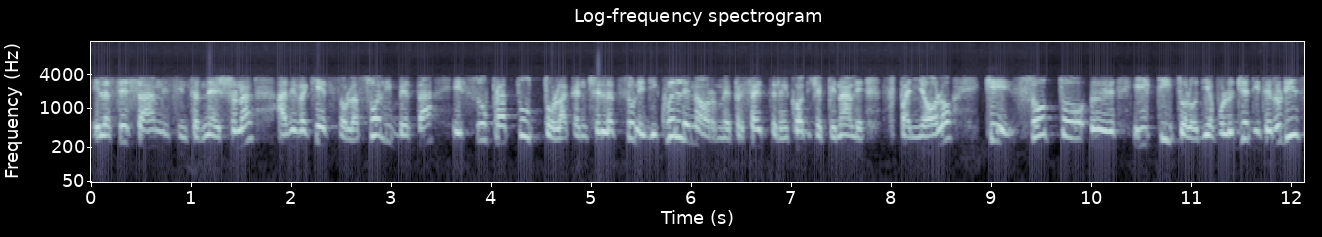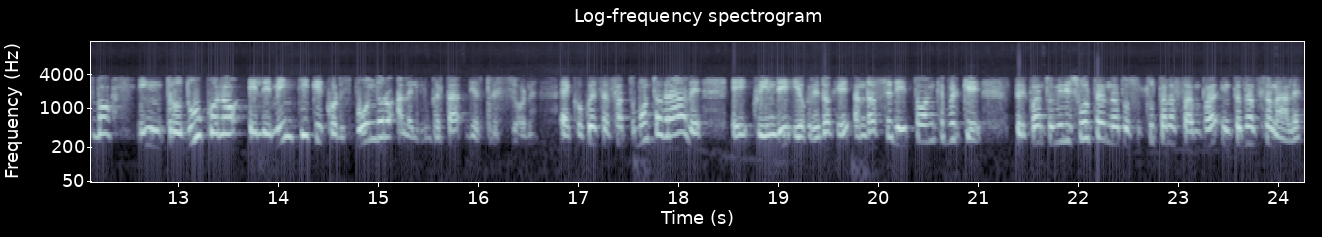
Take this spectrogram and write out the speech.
e la stessa Amnesty International aveva chiesto la sua libertà e soprattutto la cancellazione di quelle norme presenti nel codice codice penale spagnolo che sotto eh, il titolo di apologia di terrorismo introducono elementi che corrispondono alla libertà di espressione. Ecco, questo è un fatto molto grave e quindi io credo che andasse detto anche perché per quanto mi risulta è andato su tutta la stampa internazionale.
